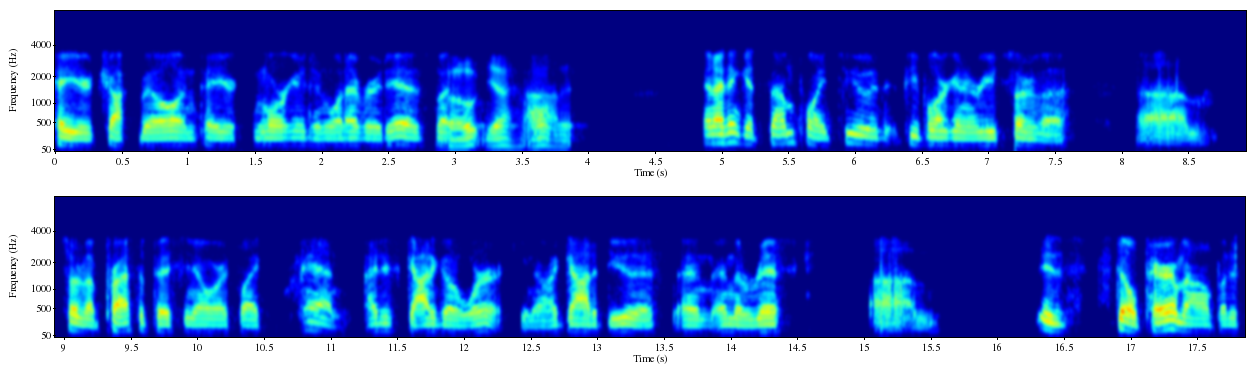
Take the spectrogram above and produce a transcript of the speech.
pay your truck bill and pay your mortgage and whatever it is. But boat, yeah, all of um, it. And I think at some point too, people are going to reach sort of a um, sort of a precipice, you know, where it's like, man, I just got to go to work. You know, I got to do this, and and the risk, um, is still paramount, but it's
